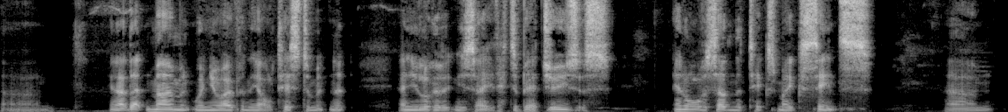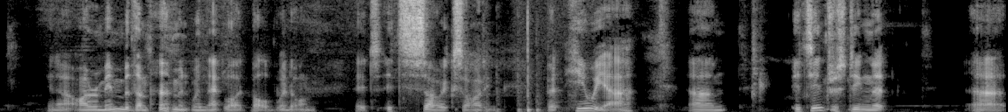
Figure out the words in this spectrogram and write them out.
Um, you know, that moment when you open the Old Testament and, it, and you look at it and you say, that's about Jesus. And all of a sudden the text makes sense. Um, you know, I remember the moment when that light bulb went on. It's, it's so exciting. But here we are. Um, it's interesting that uh,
